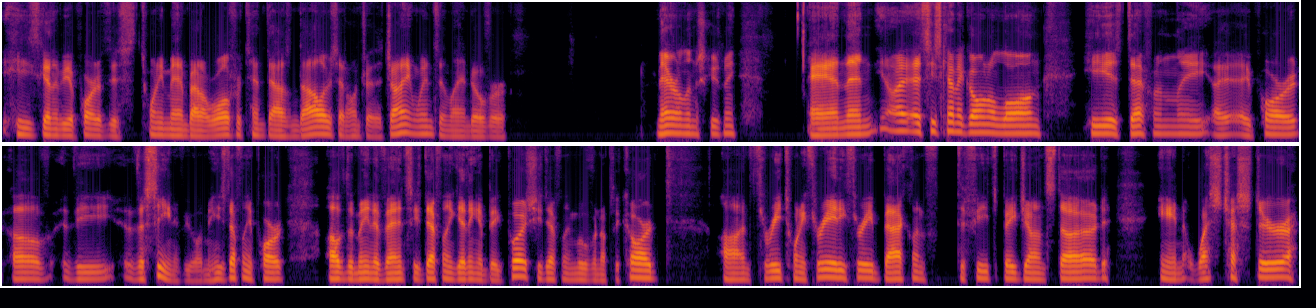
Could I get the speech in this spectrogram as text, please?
he's going to be a part of this 20 man battle royal for $10,000 that Andre the Giant wins in Landover, Maryland, excuse me. And then, you know, as he's kind of going along, he is definitely a, a, part of the the scene, if you will. I mean, he's definitely part of the main events. He's definitely getting a big push. He's definitely moving up the card. On 323.83, Backlund defeats Big John Studd in Westchester,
